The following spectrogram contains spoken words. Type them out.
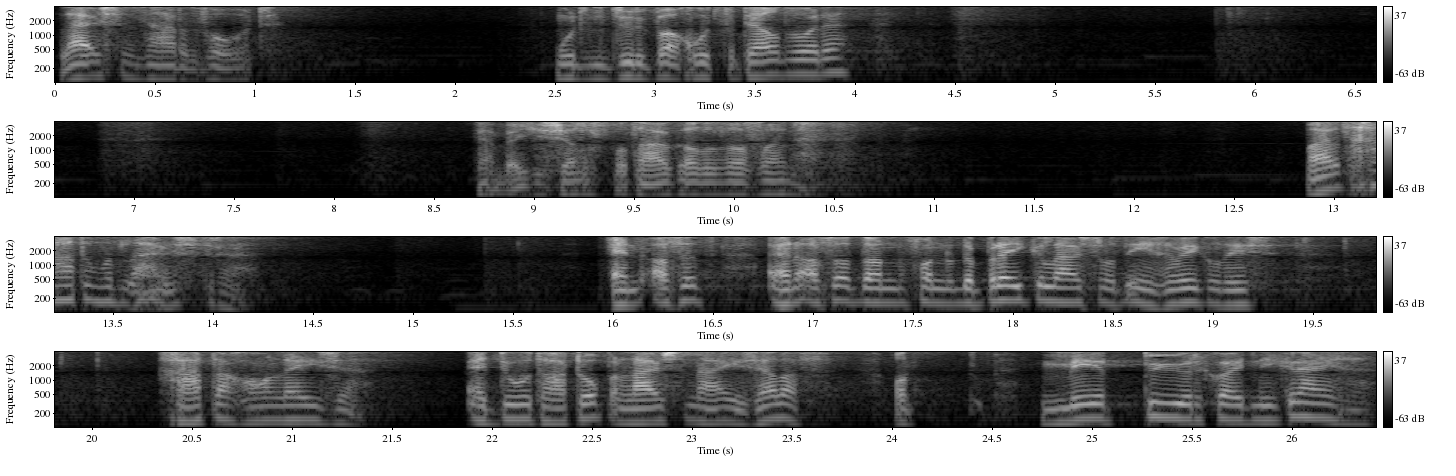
Luisteren naar het woord. Moet het natuurlijk wel goed verteld worden. Ja, een beetje zelfspot hou ik altijd wel van. Maar het gaat om het luisteren. En als, het, en als dat dan van de preken luisteren wat ingewikkeld is, ga dan gewoon lezen. En doe het hardop en luister naar jezelf. Meer puur kan je het niet krijgen.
